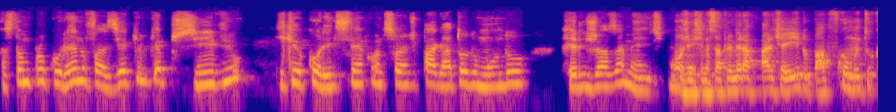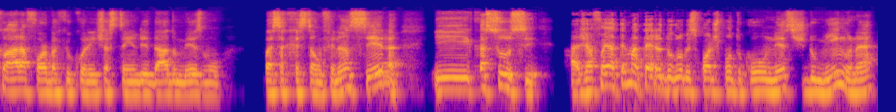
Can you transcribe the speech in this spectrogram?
Nós estamos procurando fazer aquilo que é possível e que o Corinthians tenha condições de pagar todo mundo religiosamente. Né? Bom, gente, nessa primeira parte aí do papo ficou muito clara a forma que o Corinthians tem lidado mesmo com essa questão financeira. E, Cassucci, já foi até matéria do Globoesporte.com neste domingo, né?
